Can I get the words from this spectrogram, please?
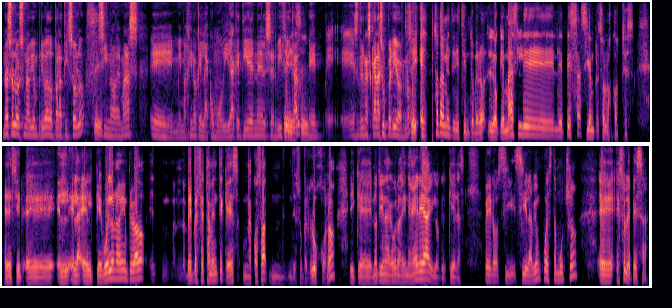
No solo es un avión privado para ti solo, sino además, eh, me imagino que la comodidad que tiene, el servicio y tal, es de una escala superior, ¿no? Sí, es totalmente distinto, pero lo que más le le pesa siempre son los costes. Es decir, eh, el, que vuela un avión privado eh, ve perfectamente que es una cosa de super lujo, ¿no? Y que no tiene nada que ver la línea aérea y lo que quieras. Pero si, el avión cuesta mucho, eh, eso le pesa.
